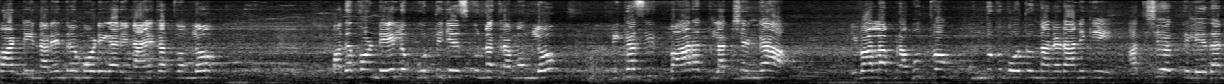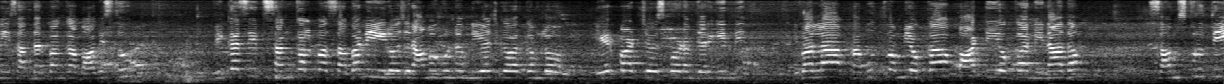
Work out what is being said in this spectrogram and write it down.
పార్టీ నరేంద్ర మోడీ గారి నాయకత్వంలో పదకొండేళ్ళు పూర్తి చేసుకున్న క్రమంలో వికసిత్ భారత్ లక్ష్యంగా ఇవాళ ప్రభుత్వం ముందుకు పోతుందనడానికి అతిశయోక్తి లేదని సందర్భంగా భావిస్తూ వికసిత్ సంకల్ప సభని ఈరోజు రామగుండం నియోజకవర్గంలో ఏర్పాటు చేసుకోవడం జరిగింది. ఇవాళ ప్రభుత్వం యొక్క పార్టీ యొక్క నినాదం సంస్కృతి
